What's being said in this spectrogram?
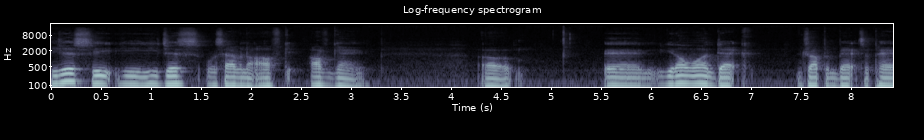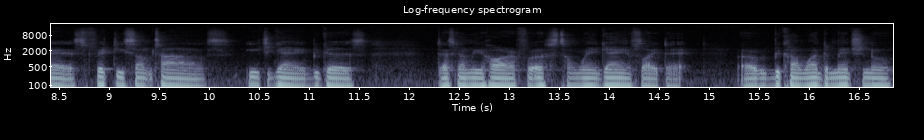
he just he, he, he just was having an off off game. Um, and you don't want Dak dropping back to pass fifty sometimes each game because that's gonna be hard for us to win games like that. Uh, we become one dimensional,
